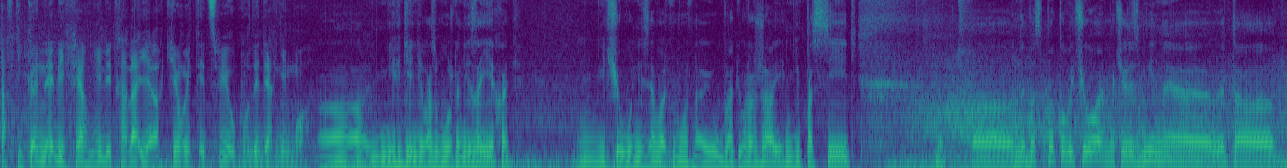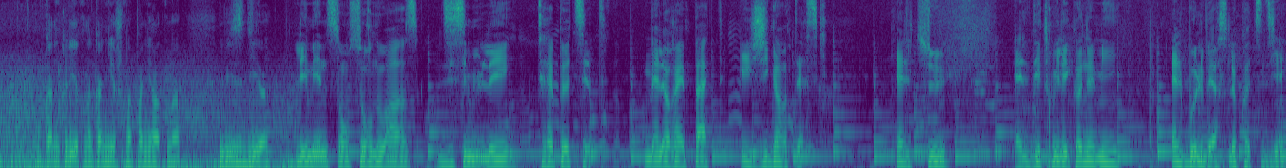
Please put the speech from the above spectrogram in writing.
parce qu'il connaît des fermiers, des travailleurs qui ont été tués au cours des derniers mois. невозможно не заехать, ничего нельзя возможно убрать урожай, не посеять. Е, Небезпеку відчуваємо через міни. Це конкретно, звісно, понятно. Везде. Les mines sont sournoises, dissimulées, très petites, mais leur impact est gigantesque. Elles tuent, elles détruisent l'économie, elles bouleversent le quotidien.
